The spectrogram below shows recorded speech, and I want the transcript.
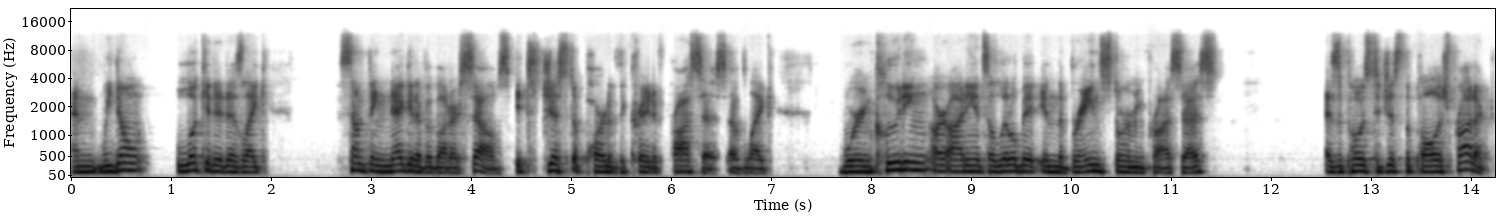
And we don't look at it as like something negative about ourselves. It's just a part of the creative process of like, we're including our audience a little bit in the brainstorming process as opposed to just the polished product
